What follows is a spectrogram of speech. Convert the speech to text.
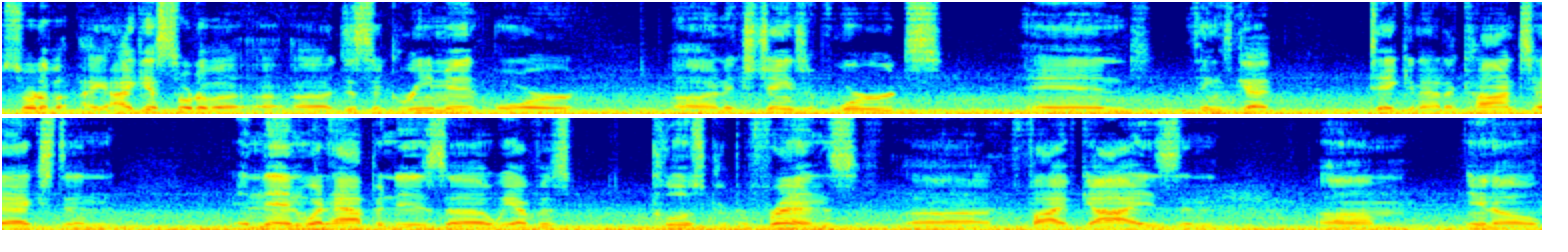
sort of I guess sort of a, a disagreement or uh, an exchange of words, and things got taken out of context, and and then what happened is uh, we have this close group of friends, uh, five guys, and um, you know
